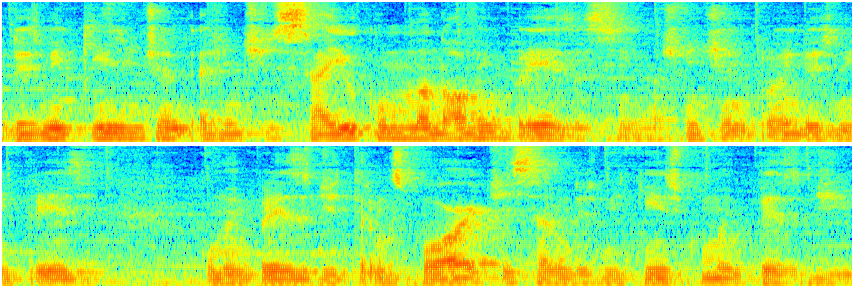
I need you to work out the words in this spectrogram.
em 2015 a gente, a gente saiu como uma nova empresa, assim, acho que a gente entrou em 2013 como uma empresa de transporte, saiu em 2015 como uma empresa de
